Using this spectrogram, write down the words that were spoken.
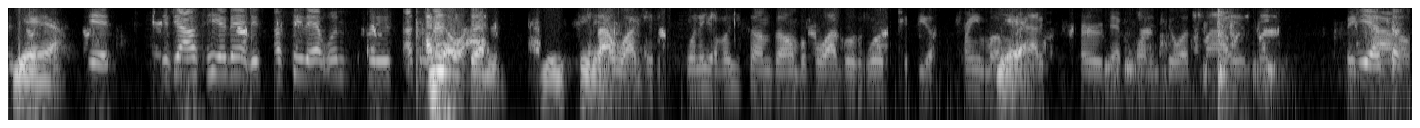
of stuff. So Yeah. Did y'all hear that? Did y'all see that one? When he was talking I know. I that. didn't, I didn't see Cause I that. watch it whenever he comes on before I go to work. If he a stream of Yeah. it, I heard that one of George Myers. Yeah, so Al.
